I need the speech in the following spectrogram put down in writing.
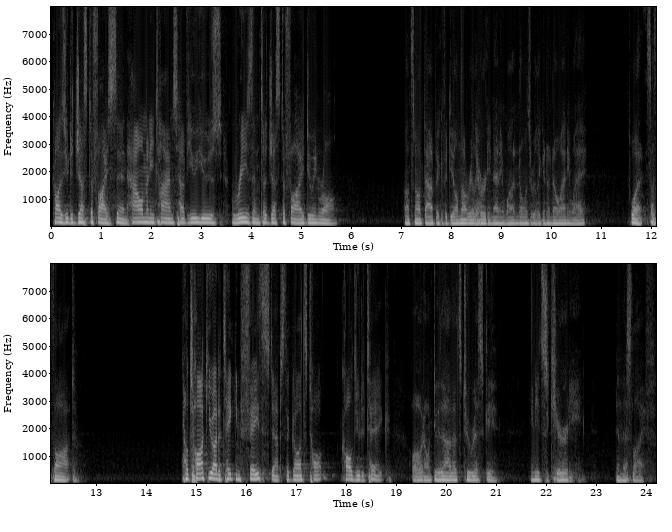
cause you to justify sin. How many times have you used reason to justify doing wrong? Well, not that big of a deal. I'm not really hurting anyone. No one's really going to know anyway. It's what? It's a thought. He'll talk you out of taking faith steps that God's taught, called you to take. Oh, don't do that. That's too risky. You need security in this life.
